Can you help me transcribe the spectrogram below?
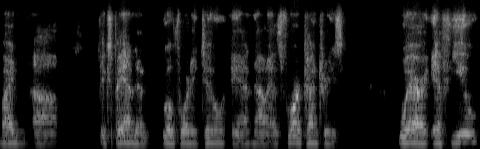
Biden uh, expanded Rule 42 and now has four countries where if you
